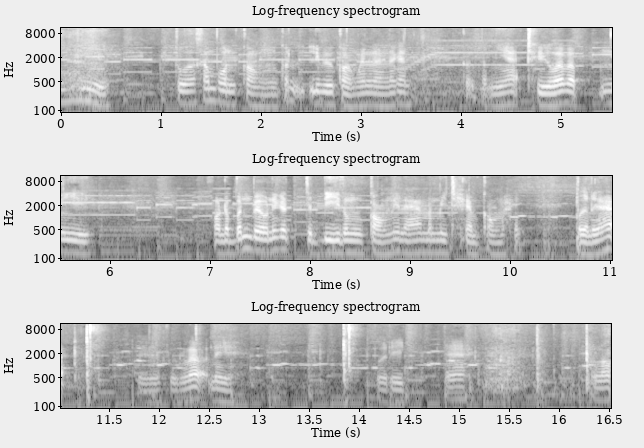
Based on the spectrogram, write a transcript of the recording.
นี่ตัวข้างบนกล่องก็รีวิวกล่องไว้เลยแล้วกันกล่องแบบนี้ถือว่าแบบนี่ของดับเบิลเบลนี่ก็จะดีตรงกล่องนี่แหละ มันมีแถมกล่องมาให้ เปิดเลยฮะเออเปิดแล้วนี่ เปิดอีกนะเรา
